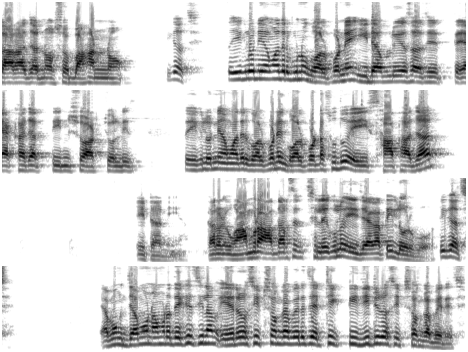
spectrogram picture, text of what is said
চার হাজার নশো বাহান্ন, ঠিক আছে? তো এগুলো নিয়ে আমাদের কোনো গল্প নেই। ইডাব্লিউএস আছে এক হাজার তিনশো আটচল্লিশ, তো এগুলো নিয়ে আমাদের গল্প নেই। গল্পটা শুধু এই সাত হাজার এটা নিয়ে। কারণ আমরা আদার্সের ছেলেগুলো এই জায়গাতেই লড়বো, ঠিক আছে? এবং যেমন আমরা দেখেছিলাম এরও সিট সংখ্যা বেড়েছে, ঠিক টিজিটিরও সিট সংখ্যা বেড়েছে।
